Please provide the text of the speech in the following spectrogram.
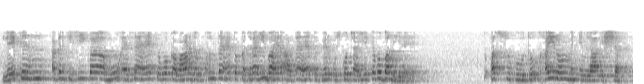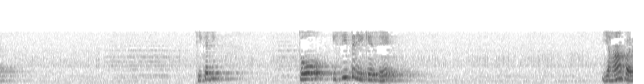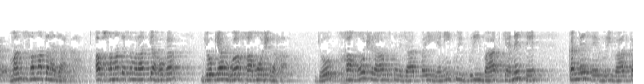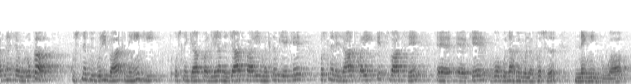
لیکن اگر کسی کا منہ ایسا ہے کہ وہ کباڑ جب کھلتا ہے تو کچرا ہی باہر آتا ہے، تو پھر اس کو چاہیے کہ وہ بند ہی رہے۔ تو اسکوت خیر من املا اشر ٹھیک ہے جی؟ تو اسی طریقے سے یہاں پر من سمت نہ جا کر۔ اب سمت سے مراد کیا ہوگا؟ جو کیا ہوا خاموش رہا۔ جو خاموش رہا، اس نے نجات پائی۔ یعنی کوئی بری بات کہنے سے، کرنے سے، بری بات کرنے سے وہ رکا۔ اس نے کوئی بری بات نہیں کی۔ تو اس نے کیا پر لیا؟ نجات پا لی۔ مطلب یہ کہ اس نے نجات پائی۔ اس بات سے کہ وہ گناہ میں ملوث نہیں ہوا۔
